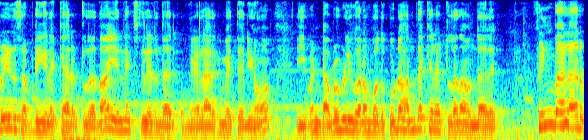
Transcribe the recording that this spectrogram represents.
Prince அப்படிங்கிற கேரக்டரில் தான் என்எக்ஸ்டியில் இருந்தார். உங்கள் எல்லாருக்குமே தெரியும். ஈவன் டபிள்யூபிள்யூ வரும்போது கூட அந்த கேரக்டரில் தான் வந்தார். ஃபின் பேலர்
